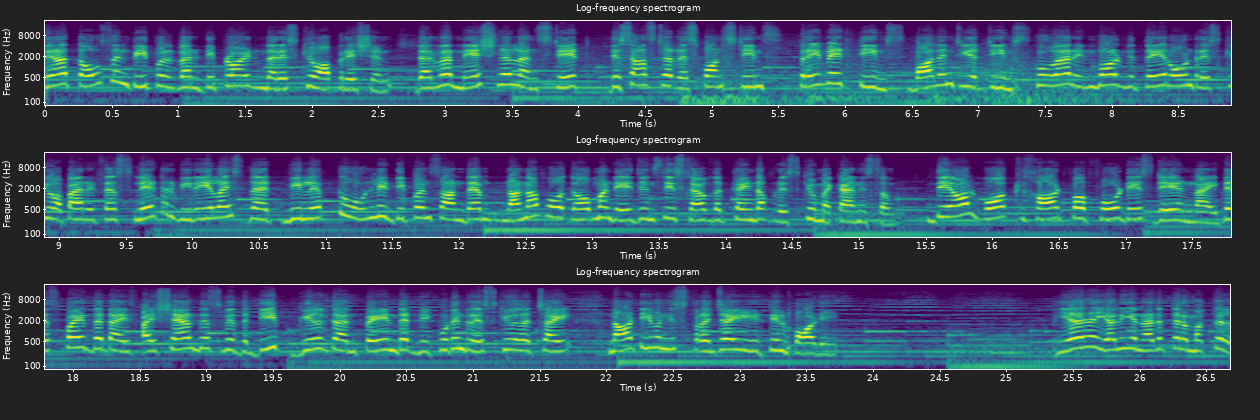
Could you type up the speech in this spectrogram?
There are thousand people were deployed in the rescue operation. There were national and state disaster response teams, private teams, volunteer teams who were involved with their own rescue apparatus. Later, we realized that we left to only depends on them. None of our government agencies have that kind of rescue mechanism. They all worked hard for four days, day and night. Despite that, I, I share this with the deep guilt and pain that we couldn't rescue the child, not even his fragile little body. ஏழை எளிய நடுத்தர மக்கள்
